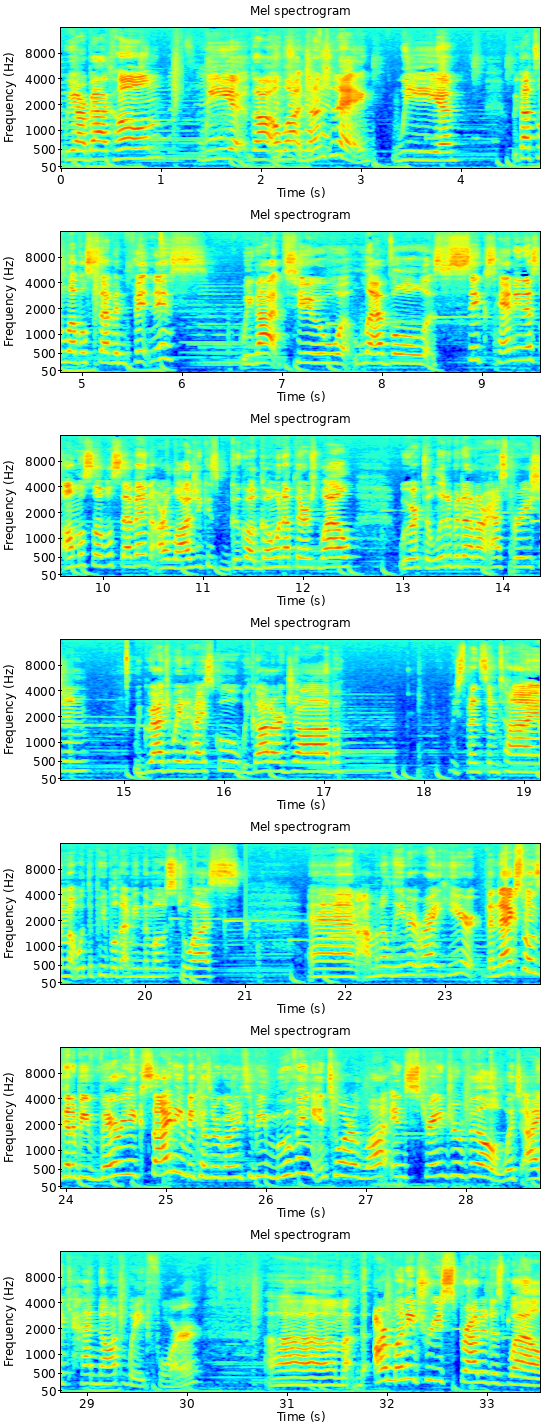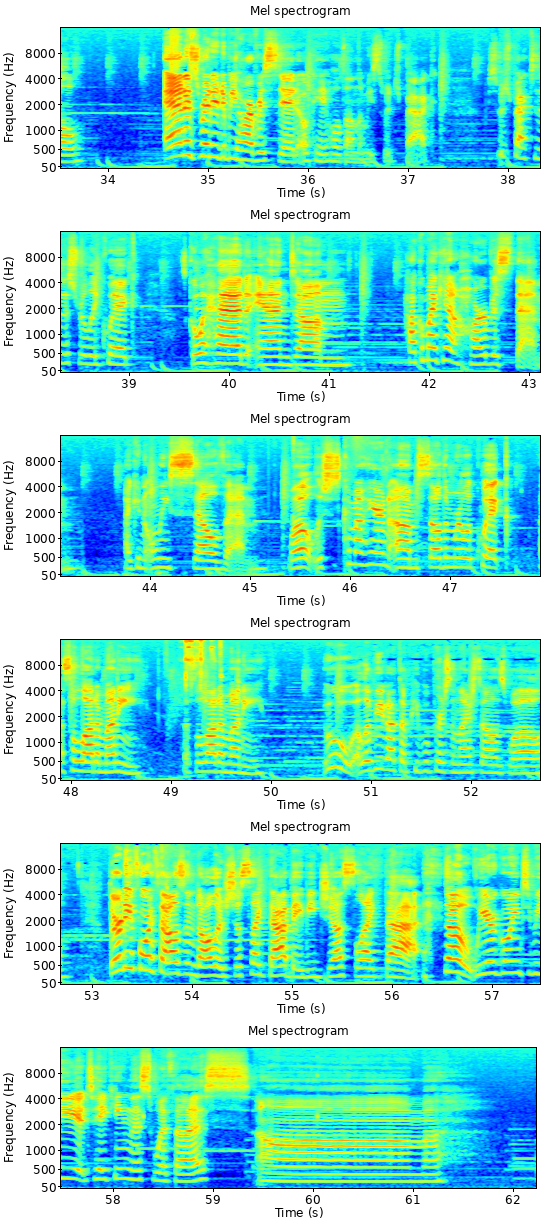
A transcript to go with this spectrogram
we are back home. We got a lot done today. We, we got to level seven fitness. We got to level 6 handiness, almost level 7. Our logic is going up there as well. We worked a little bit on our aspiration. We graduated high school. We got our job. We spent some time with the people that mean the most to us. And I'm gonna leave it right here. The next one's gonna be very exciting because we're going to be moving into our lot in Strangerville, which I cannot wait for. Um, our money tree sprouted as well. And it's ready to be harvested. Okay, hold on. Let me switch back. Switch back to this really quick. Let's go ahead and, um, how come I can't harvest them? I can only sell them. Well, let's just come out here and um, sell them really quick. That's a lot of money. That's a lot of money. Ooh, Olivia got the people person lifestyle as well. $34,000 just like that, baby. Just like that. So we are going to be taking this with us. Um,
